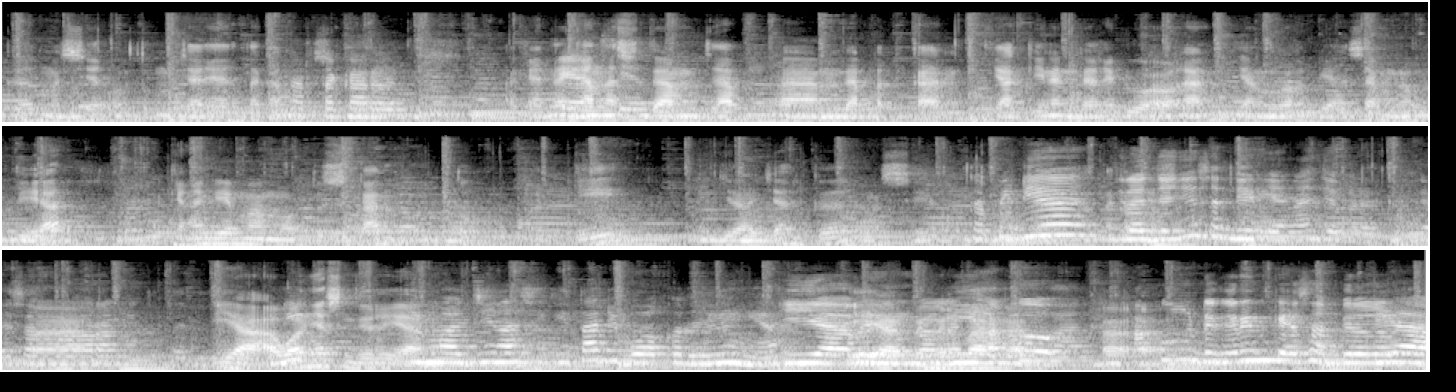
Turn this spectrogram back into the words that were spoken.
ke Mesir untuk mencari harta karun Harta karun. Akhirnya Oke, karena siap. sudah eh, mendapatkan keyakinan dari dua orang yang luar biasa menurut dia, akhirnya dia memutuskan untuk pergi menjelajah ke Mesir. Tapi dia jelajahnya sendirian aja berarti nggak sama Ah. orang itu tadi. Iya, awalnya sendirian. Imajinasi kita dibawa keliling ya. Iya, Iya, banget. banget. Aku Heeh. aku dengerin kayak sambil Iya.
